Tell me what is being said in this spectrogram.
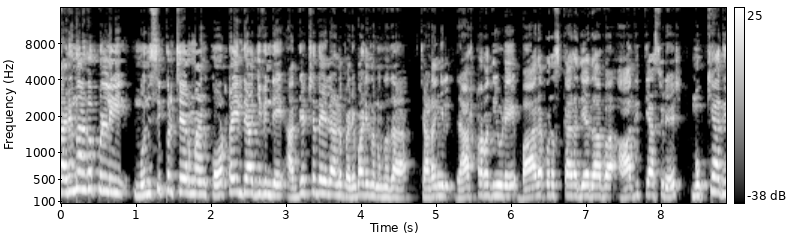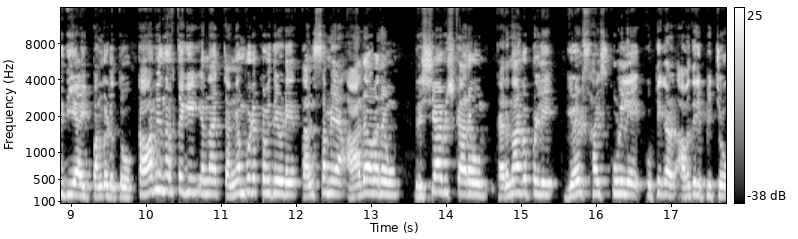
കരുനാഗപ്പള്ളി മുനിസിപ്പൽ ചെയർമാൻ കോട്ടയിൽ രാജുവിന്റെ അധ്യക്ഷതയിലാണ് പരിപാടി നടന്നത്. ചടങ്ങിൽ രാഷ്ട്രപതിയുടെ ബാലപുരസ്കാര ജേതാവ് ആദിത്യ സുരേഷ് മുഖ്യാതിഥിയായി പങ്കെടുത്തു. കാവ്യനർത്തകി എന്ന ചങ്ങമ്പുഴ കവിതയുടെ തത്സമയ ആലാപനവും ദൃശ്യാവിഷ്കാരവും കരുനാഗപ്പള്ളി ഗേൾസ് ഹൈസ്കൂളിലെ കുട്ടികൾ അവതരിപ്പിച്ചു.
